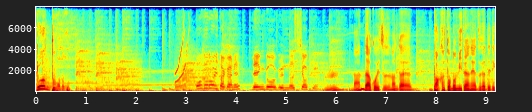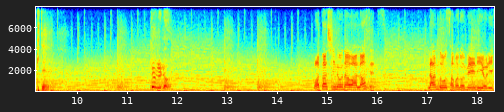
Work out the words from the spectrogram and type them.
ランドの？驚いたかね？連合軍の諸君。ん？なんだこいつ。なんかバカ殿みたいなやつが出てきて。誰だ？私の名はラセツランドー様の命により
